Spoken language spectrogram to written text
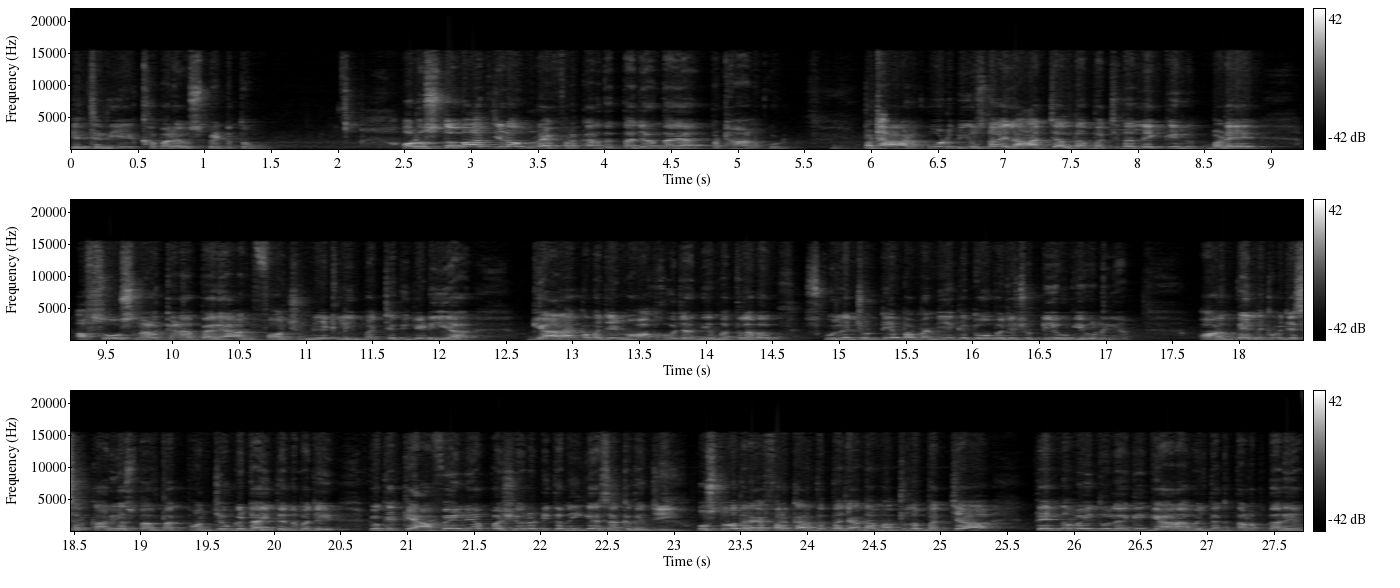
ਜਿੱਥੇ ਦੀ ਇਹ ਖਬਰ ਹੈ ਉਸ ਪਿੰਡ ਤੋਂ। ਔਰ ਉਸ ਤੋਂ ਬਾਅਦ ਜਿਹੜਾ ਉਹਨੂੰ ਰੈਫਰ ਕਰ ਦਿੱਤਾ ਜਾਂਦਾ ਆ ਪਠਾਨਕੋਟ। ਪਠਾਨਕੋਟ ਵੀ ਉਸ ਦਾ ਇਲਾਜ ਚੱਲਦਾ ਬੱਚੇ ਦਾ ਲੇਕਿਨ ਬੜੇ ਅਫਸੋਸ ਨਾਲ ਕਹਿਣਾ ਪੈ ਰਿਹਾ ਅਨਫੋਰਚੂਨੇਟਲੀ ਬੱਚੇ ਦੀ ਜਿਹੜੀ ਆ 11 ਕੁ ਵਜੇ ਮੌਤ ਹੋ ਜਾਂਦੀ ਹੈ। ਮਤਲਬ ਸਕੂਲੇ ਛੁੱਟੀ ਆਪਾਂ ਮੰਨੀਏ ਕਿ 2 ਵਜੇ ਛੁੱਟੀ ਹੋ ਗਈ ਹੋਣੀ ਆ। ਔਰ 3 ਕੁ ਵਜੇ ਸਰਕਾਰੀ ਹਸਪਤਾਲ ਤੱਕ ਪਹੁੰਚੋਗੇ 2:30 ਵਜੇ। ਕਿਉਂਕਿ ਕਿਆਫੇ ਨੇ ਆਪਾਂ ਸ਼ੋਰਿਟੀ ਤਾਂ ਨਹੀਂ ਕਹਿ ਸਕਦੇ। ਉਸ ਤੋਂ ਬਾਅਦ ਰੈਫਰ ਕਰ ਦਿੱਤਾ ਜਾਂਦਾ। ਮਤਲਬ ਬੱਚਾ 3 ਵਜੇ ਤੋਂ ਲੈ ਕੇ 11 ਵਜੇ ਤੱਕ ਤੜਪਦਾ ਰਿਹਾ।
